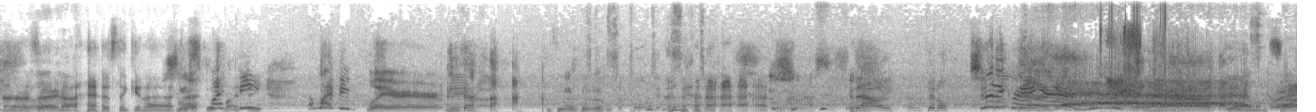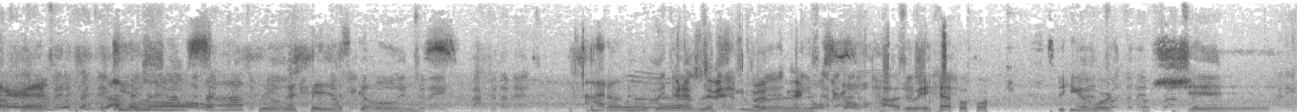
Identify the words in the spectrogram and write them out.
No, no, Really sorry, no. not? I was thinking uh, just skill might point. be, that might be player. Romero. He's got support in the centre. Down, middle. Shoot it, Greg! Killing him softly. Killing him softly with his Knocking into goals. the back of the net. I don't know the Dashed it other in, but good goal words. How do we have awards? Speaking of awards, Put them in oh shit. And he's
